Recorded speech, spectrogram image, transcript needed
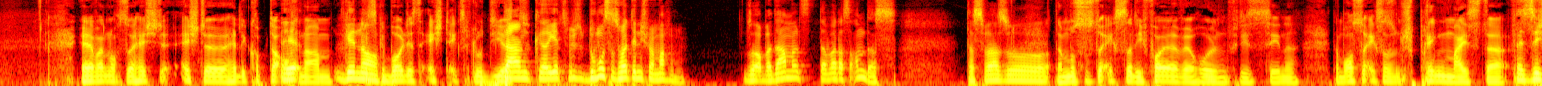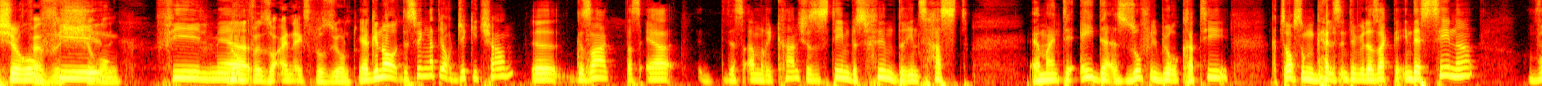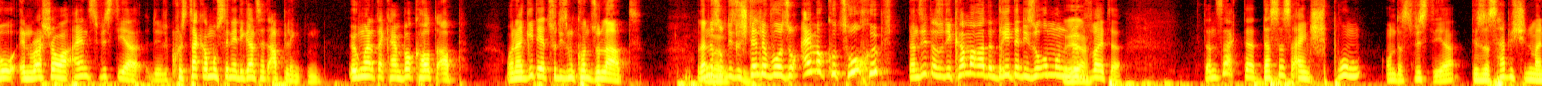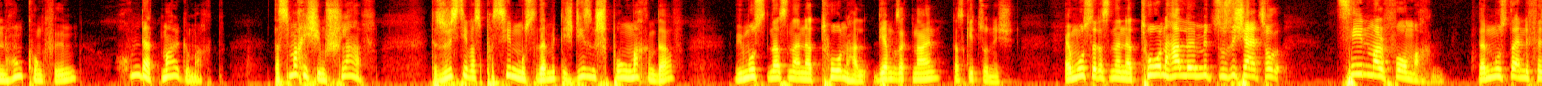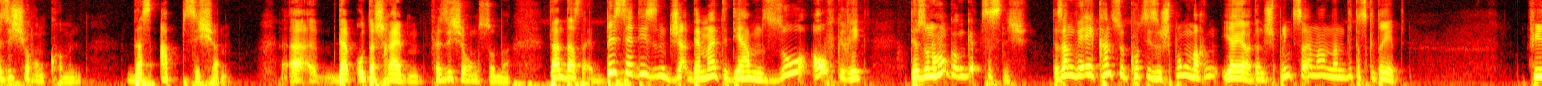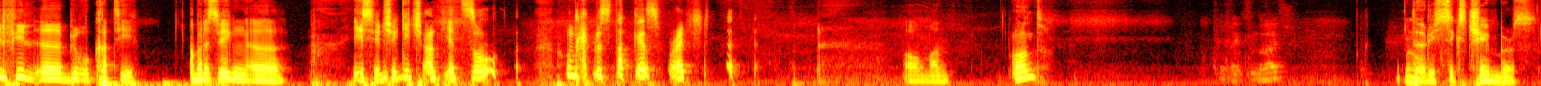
Ja, da waren noch so echte, echte Helikopteraufnahmen. Ja, genau. Das Gebäude ist echt explodiert. Danke, jetzt du musst das heute nicht mehr machen. So, aber damals, da war das anders. Das war so Dann musstest du extra die Feuerwehr holen für diese Szene. Dann brauchst du extra so einen Sprengmeister. Versicherung, Versicherung. viel, viel mehr. für so eine Explosion. Ja, genau. Deswegen hat ja auch Jackie Chan äh, gesagt, dass er das amerikanische System des Filmdrehens hasst. Er meinte, ey, da ist so viel Bürokratie. Gibt's auch so ein geiles Interview, da sagt er, in der Szene, wo in Rush Hour 1, wisst ihr ja, Chris Tucker muss den ja die ganze Zeit ablenken. Irgendwann hat er keinen Bock, haut ab. Und dann geht er zu diesem Konsulat. Und dann ist Ja, auch diese das- Stelle, wo er so einmal kurz hochhüpft, dann sieht er so die Kamera, dann dreht er die so um und Ja. hüpft weiter. Dann sagt er, das ist ein Sprung, und das wisst ihr das, habe ich in meinen Hongkong-Filmen hundertmal gemacht. Das mache ich im Schlaf. Das wisst ihr, was passieren musste, damit ich diesen Sprung machen darf? Wir mussten das in einer Turnhalle. Die haben gesagt, nein, das geht so nicht. Er musste das in einer Turnhalle mit so Sicherheit zehnmal vormachen. Dann musste eine Versicherung kommen. Das absichern. Äh, unterschreiben, Versicherungssumme. Dann das. Bis er diesen, der meinte, die haben so aufgeregt, der so in Hongkong gibt es nicht. Da sagen wir, ey, kannst du kurz diesen Sprung machen? Ja, ja, dann springst du einmal und dann wird das gedreht. Viel, viel äh, Bürokratie. Aber deswegen äh, ist hier Jackie Chan jetzt so und Chris Tucker ist fresh. oh Mann. Und? 36. 36 Chambers.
